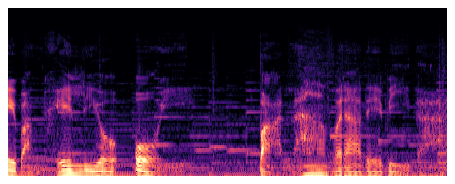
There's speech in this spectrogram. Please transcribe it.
Evangelio Hoy. Palabra de vida.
